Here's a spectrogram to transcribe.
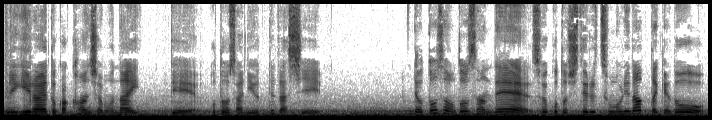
ねぎらいとか感謝もないってお父さんに言ってたしでお父さんお父さんでそういうことしてるつもりだったけど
